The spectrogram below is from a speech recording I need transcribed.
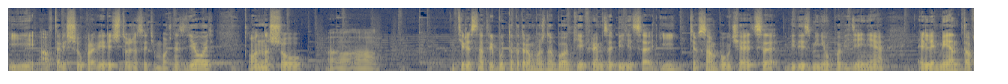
и автор решил проверить, что же с этим можно сделать. Он нашел а, интересный атрибут, на который можно было кейфрейм забидиться, и тем самым, получается, видоизменил поведение элементов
